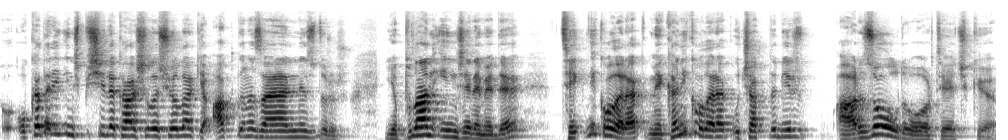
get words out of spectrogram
o kadar ilginç bir şeyle karşılaşıyorlar ki aklınız hayaliniz durur yapılan incelemede teknik olarak, mekanik olarak uçakta bir arıza olduğu ortaya çıkıyor.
